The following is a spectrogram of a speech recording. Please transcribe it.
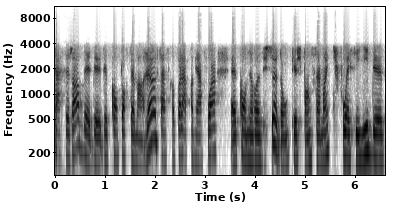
à ce genre de, de, de comportement-là. Ça sera pas la première fois euh, qu'on aura vu ça. Donc, je pense vraiment qu'il faut essayer de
